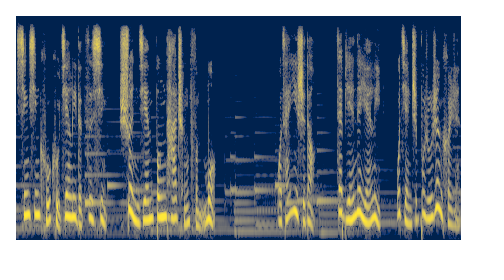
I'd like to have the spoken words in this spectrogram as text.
辛辛苦苦建立的自信瞬间崩塌成粉末。我才意识到，在别人的眼里，我简直不如任何人。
